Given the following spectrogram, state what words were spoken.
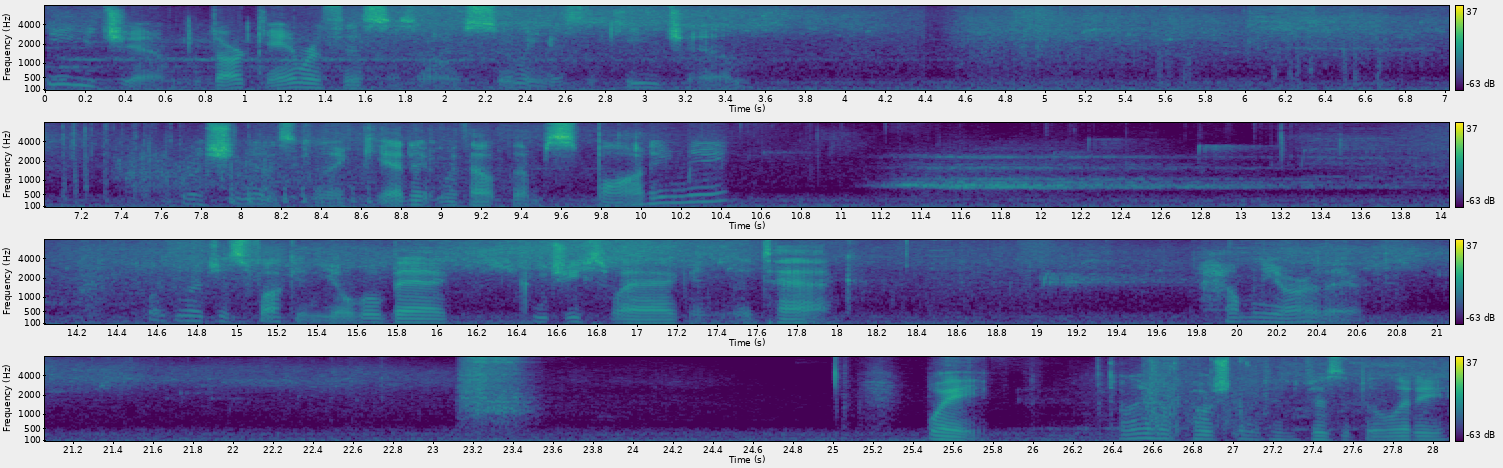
key gem? Dark Amethyst is, I'm assuming, is the key gem. Question is, can I get it without them spotting me? Or do I just fucking YOLO bag Gucci swag and attack? How many are there? Wait, don't I have a potion of invisibility?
